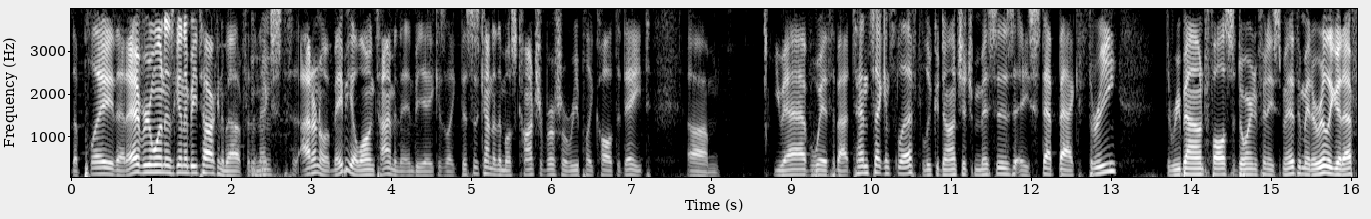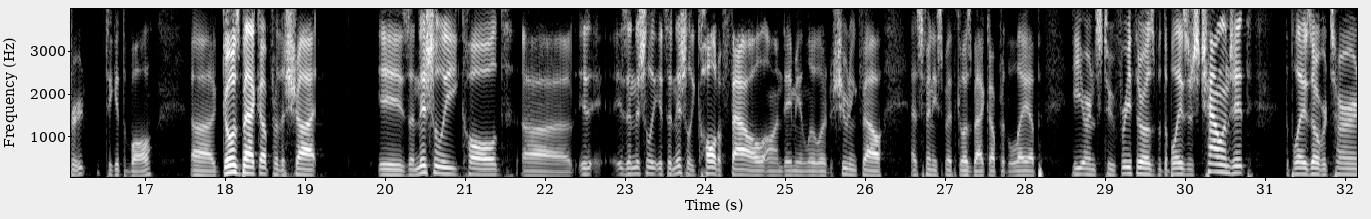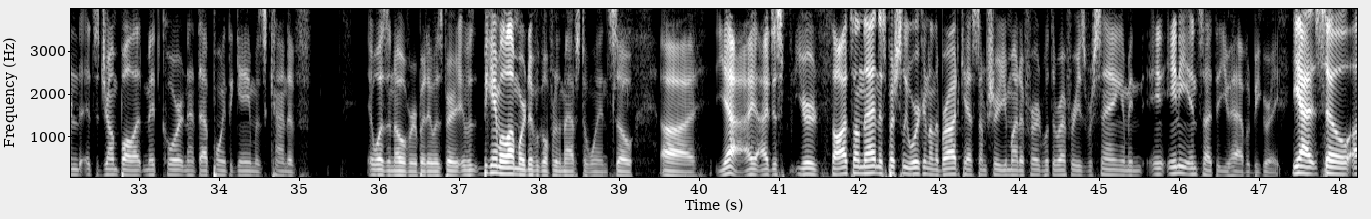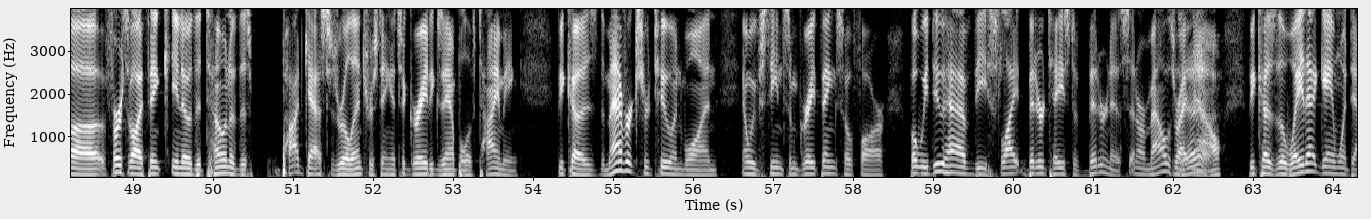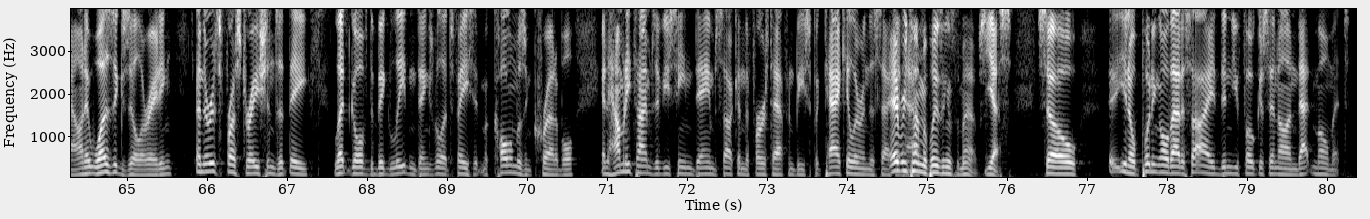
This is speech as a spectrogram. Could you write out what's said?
The play that everyone is going to be talking about for the Mhm. next, I don't know, maybe a long time in the NBA, because like this is kind of the most controversial replay call to date. Um, you have with about 10 seconds left, Luka Doncic misses a step back three. The rebound falls to Dorian Finney-Smith, who made a really good effort to get the ball. Uh, goes back up for the shot. Is initially called uh, is, is initially it's initially called a foul on Damian Lillard, a shooting foul, as Finney-Smith goes back up for the layup. He earns two free throws, but the Blazers challenge it. The play is overturned. It's a jump ball at midcourt, and at that point, the game was kind of it wasn't over, but it was very it was became a lot more difficult for the Mavs to win. So, uh, yeah, I, I just your thoughts on that, and especially working on the broadcast, I'm sure you might have heard what the referees were saying. I mean, I- any insight that you have would be great. Yeah. So uh, first of all, I think you know the tone of this podcast is real interesting. It's a great example of timing because the Mavericks are two and one, and we've seen some great things so far. But we do have the slight bitter taste of bitterness in our mouths right Yeah. now because the way that game went down, it was exhilarating, and there is frustrations that they let go of the big lead and things. But let's face it, McCollum was incredible. And how many times have you seen Dame suck in the first half and be spectacular in the second? Every half? time he plays against the Mavs, Yes. So, uh, you know, putting all that aside, then you focus in on that moment.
